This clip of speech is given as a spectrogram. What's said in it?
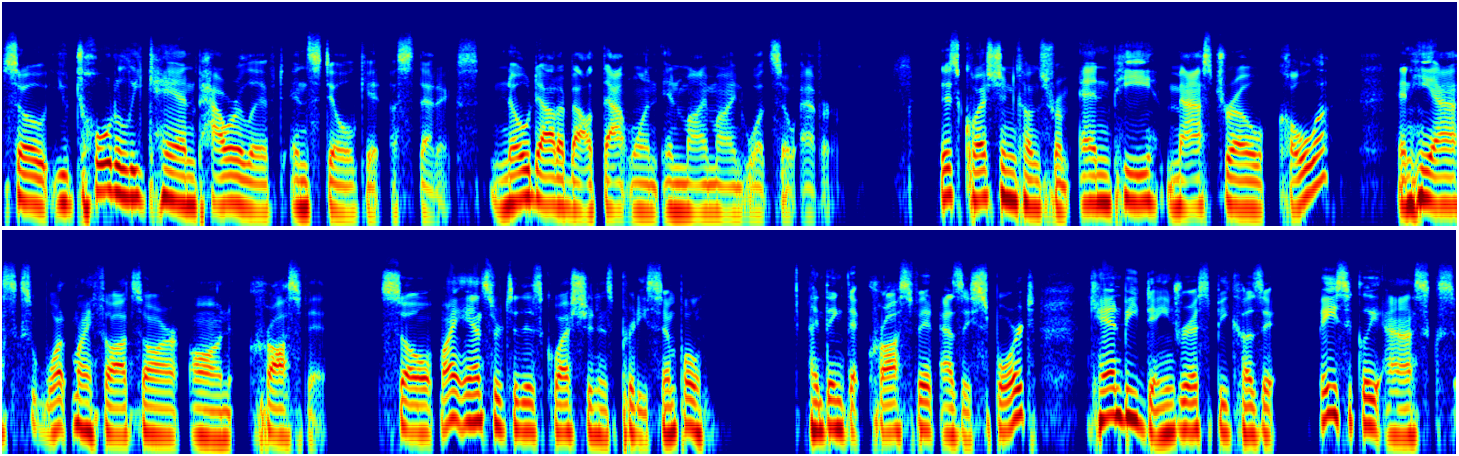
So you totally can power lift and still get aesthetics. No doubt about that one in my mind whatsoever. This question comes from NP Mastro Cola, and he asks what my thoughts are on CrossFit. So, my answer to this question is pretty simple. I think that CrossFit as a sport can be dangerous because it basically asks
